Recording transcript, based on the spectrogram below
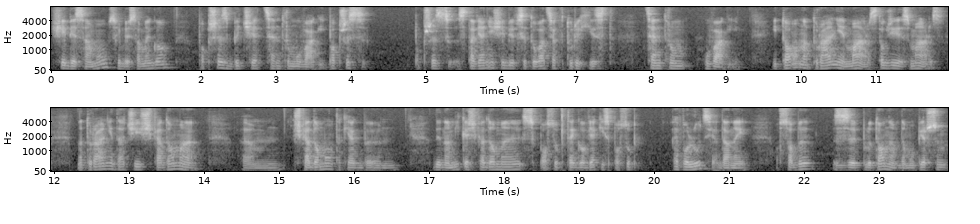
siebie samą, siebie samego, poprzez bycie centrum uwagi, poprzez, poprzez stawianie siebie w sytuacjach, w których jest centrum uwagi. I to naturalnie Mars, to gdzie jest Mars, naturalnie da Ci świadome, em, świadomą tak jakby dynamikę, świadomy sposób tego, w jaki sposób ewolucja danej osoby z Plutonem w domu pierwszym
